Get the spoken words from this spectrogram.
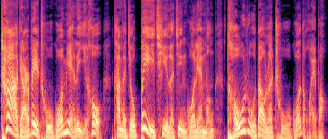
差点被楚国灭了以后，他们就背弃了晋国联盟，投入到了楚国的怀抱。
